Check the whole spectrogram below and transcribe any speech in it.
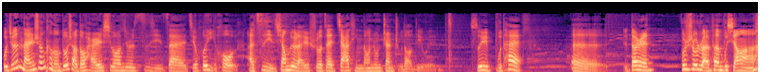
我觉得男生可能多少都还是希望，就是自己在结婚以后啊，自己相对来说在家庭当中占主导地位，所以不太，呃，当然不是说软饭不香啊，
